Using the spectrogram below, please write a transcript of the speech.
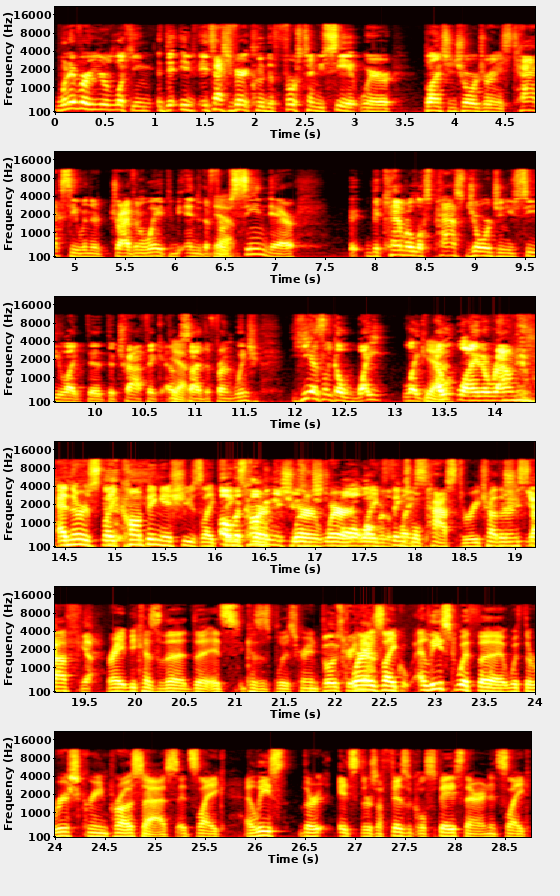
whenever you're looking, it, it- it's actually very clear the first time you see it, where Blanche and George are in his taxi when they're driving away at the end of the first Yeah. scene. There, the camera looks past George, and you see like the the traffic outside Yeah. the front windshield. He has like a white like Yeah. outline around him. and there's like comping issues like Oh, the things where, comping issues where, where all like things place. will pass through each other and stuff yeah. right because the the it's because it's blue screen Blue screen, whereas like at least with the with the rich screen process it's like at least there it's there's a physical space there and it's like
